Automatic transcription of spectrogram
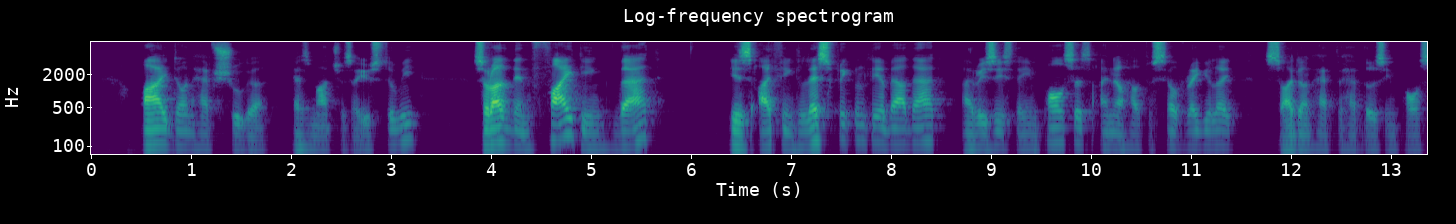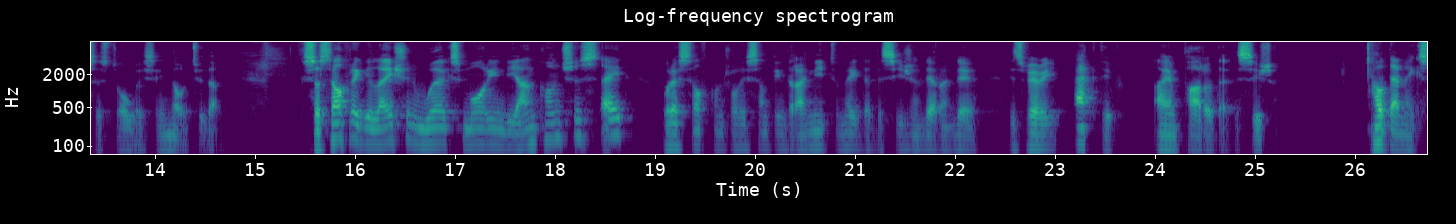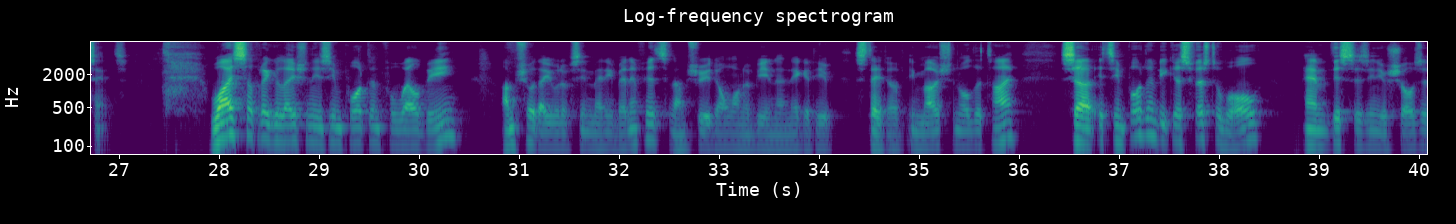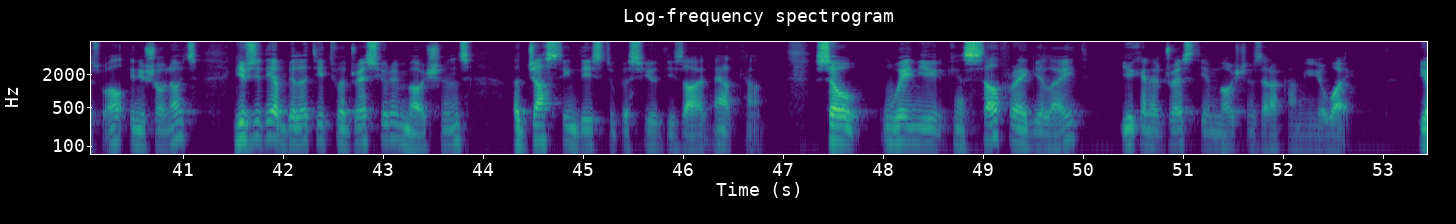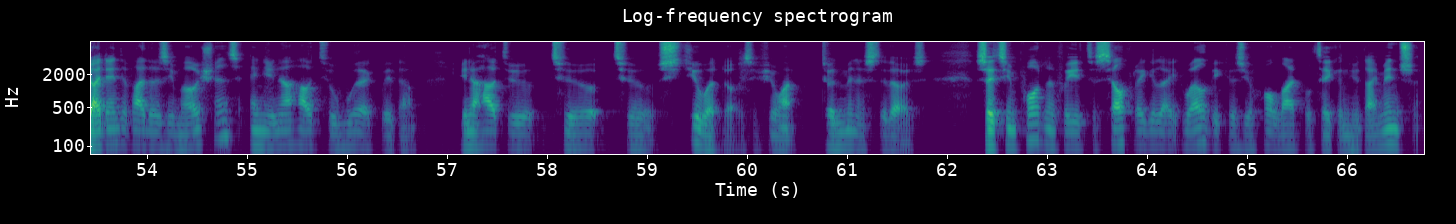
I don't have sugar as much as I used to be. So rather than fighting that, is I think less frequently about that. I resist the impulses. I know how to self-regulate, so I don't have to have those impulses to always say no to them. So self-regulation works more in the unconscious state, whereas self-control is something that I need to make that decision there and there. It's very active. I am part of that decision. Hope that makes sense. Why self-regulation is important for well-being? I'm sure that you would have seen many benefits, and I'm sure you don't want to be in a negative state of emotion all the time. So it's important because, first of all, and this is in your shows as well, in your show notes, gives you the ability to address your emotions, adjusting these to pursue desired outcome. So when you can self regulate, you can address the emotions that are coming your way. You identify those emotions and you know how to work with them. You know how to, to, to steward those, if you want, to administer those. So it's important for you to self regulate well because your whole life will take a new dimension.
